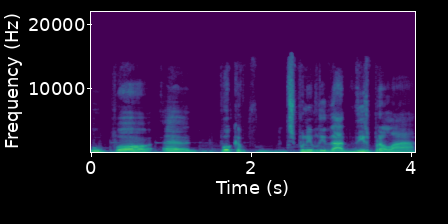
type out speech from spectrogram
O pó, a pouca disponibilidade de ir para lá,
